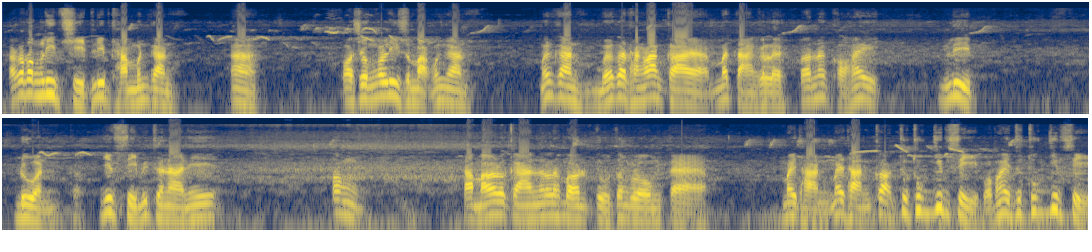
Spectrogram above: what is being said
แล้วก็ต้องรีบฉีดรีบทำเหมือนกัน อ่าปอชงก็รีบสมัครเหมือนกัน เหมือนกันเหมือนกับทางร่างกายอะไม่ต่างกันเลย เพราะฉะนั้นขอให้รีบด่วน 24มิถุนายนนี้ ต้องตามมาตรการรัฐบาลตู่ต้องลงแต่ไม่ทันไม่ทันก็ทุกๆยี่สี่ผมให้ทุกๆยี่สี่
